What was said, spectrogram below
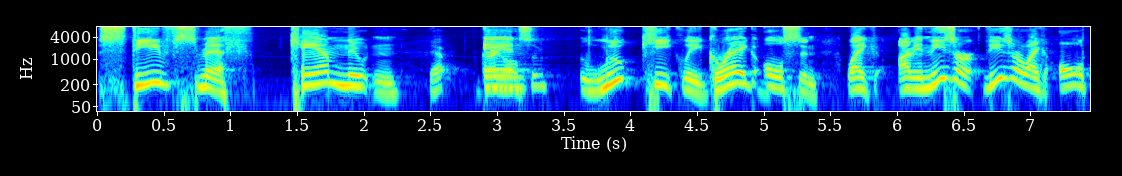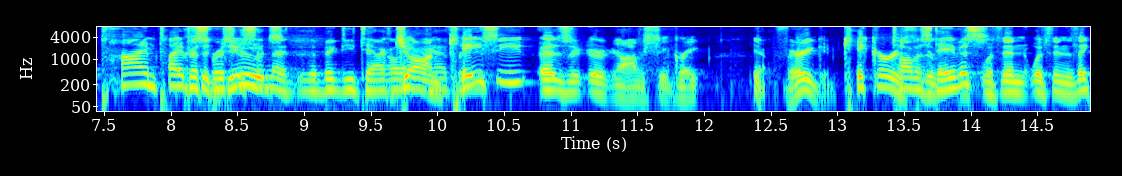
Steve Smith, Cam Newton, yep, Greg and Olsen. Luke Kuechly, Greg Olsen. Like, I mean, these are these are like all time types Chris of Richardson, dudes. The, the big D tackle. John Kasay is obviously great you know, very good kicker. Thomas Davis within within the thing.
